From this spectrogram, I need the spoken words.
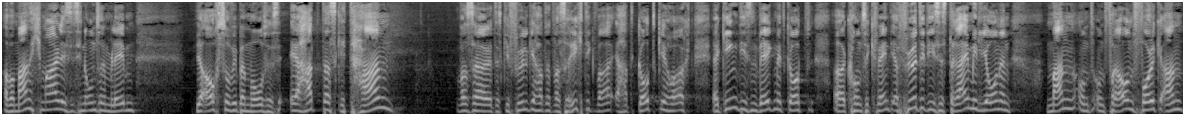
Aber manchmal ist es in unserem Leben ja auch so wie bei Moses. Er hat das getan, was er das Gefühl gehabt hat, was richtig war. Er hat Gott gehorcht. Er ging diesen Weg mit Gott äh, konsequent. Er führte dieses drei Millionen Mann und, und Frauenvolk an.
